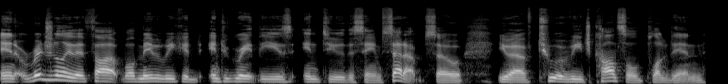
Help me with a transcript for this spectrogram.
And originally they thought, well, maybe we could integrate these into the same setup. So you have two of each console plugged in.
